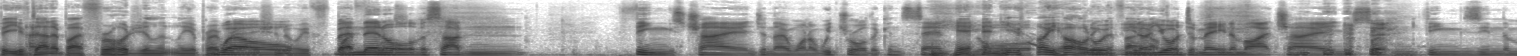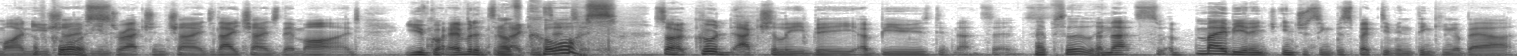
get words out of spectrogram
But you've done it by fraudulently appropriation or Well, but by and then force. all of a sudden things change and they want to withdraw the consent. Yeah, and you- you're holding your- the phone You know, off your demeanour might change. certain things in the minutiae of, course. the interaction change. They change their mind. You've got evidence of that Of they consented. course. So it could actually be abused in that sense. Absolutely. And that's uh, maybe an in- interesting perspective in thinking about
